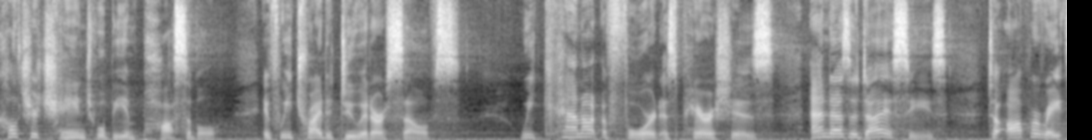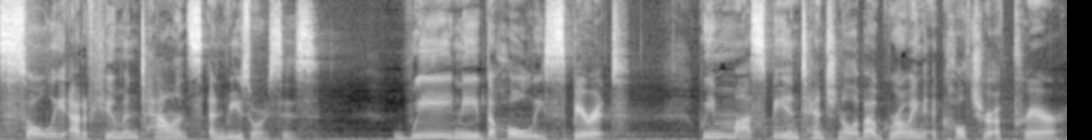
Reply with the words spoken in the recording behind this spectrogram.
culture change will be impossible if we try to do it ourselves. We cannot afford, as parishes and as a diocese, to operate solely out of human talents and resources. We need the Holy Spirit. We must be intentional about growing a culture of prayer.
